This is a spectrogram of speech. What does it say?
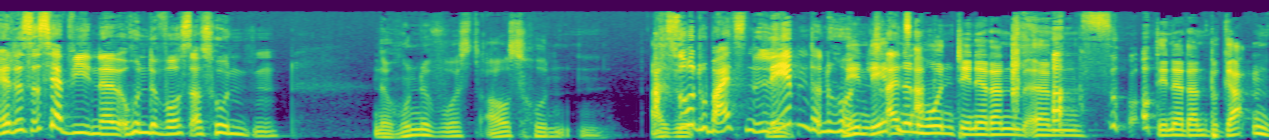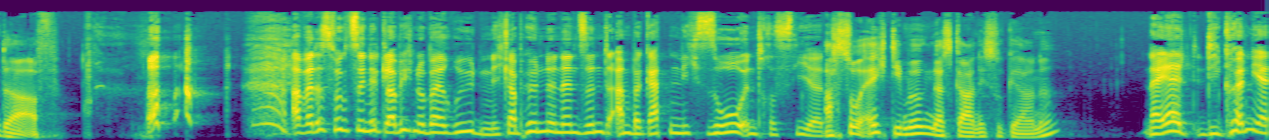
Ja, das ist ja wie eine Hundewurst aus Hunden. Eine Hundewurst aus Hunden. Ach Also, so, du meinst einen lebenden Hund. Nee, einen als lebenden Ab- Hund, den er dann, ähm, den er dann begatten darf. Aber das funktioniert, glaube ich, nur bei Rüden. Ich glaube, Hündinnen sind am Begatten nicht so interessiert. Ach so, echt? Die mögen das gar nicht so gerne? Naja, die können ja,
